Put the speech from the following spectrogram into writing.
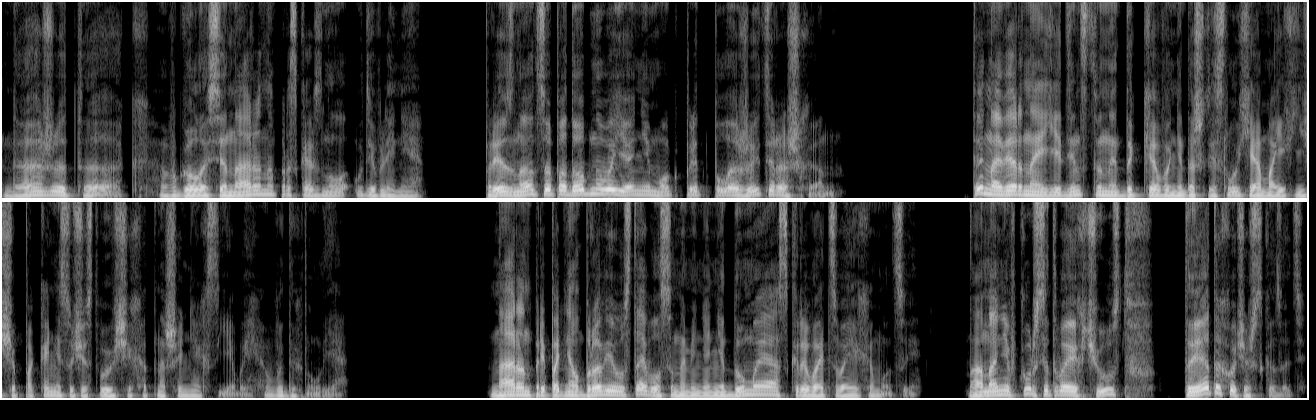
«Даже так?» — в голосе Нарана проскользнуло удивление. Признаться, подобного я не мог предположить, Рашхан. Ты, наверное, единственный, до кого не дошли слухи о моих еще пока не существующих отношениях с Евой, — выдохнул я. Нарон приподнял брови и уставился на меня, не думая скрывать своих эмоций. «Она не в курсе твоих чувств. Ты это хочешь сказать?»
